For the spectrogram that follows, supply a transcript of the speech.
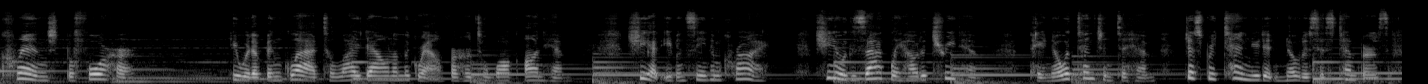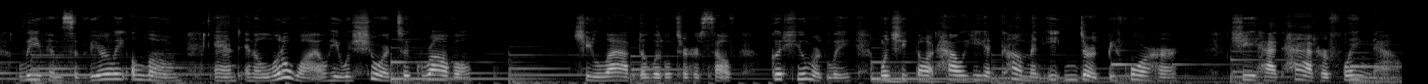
cringed before her. He would have been glad to lie down on the ground for her to walk on him. She had even seen him cry. She knew exactly how to treat him. Pay no attention to him. Just pretend you didn't notice his tempers. Leave him severely alone, and in a little while he was sure to grovel. She laughed a little to herself, good humoredly, when she thought how he had come and eaten dirt before her. She had had her fling now.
